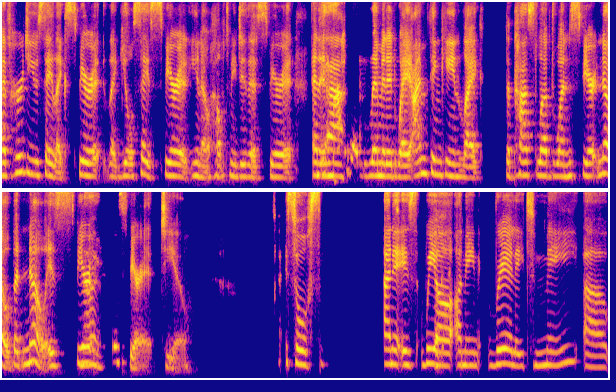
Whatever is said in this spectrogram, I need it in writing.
I've heard you say like spirit, like you'll say spirit, you know, helped me do this spirit. And yeah. in my limited way, I'm thinking like the past loved one spirit. No, but no, is spirit no. spirit to you? Source and it is we are i mean really to me uh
